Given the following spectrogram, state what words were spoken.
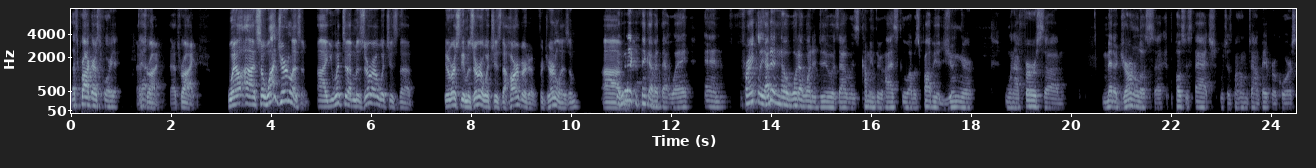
That's progress for you. That's yeah. right. That's right. Well, uh, so why journalism? Uh, you went to Missouri, which is the University of Missouri, which is the Harvard for journalism. Um, yeah, we like to think of it that way. And frankly, I didn't know what I wanted to do as I was coming through high school. I was probably a junior when I first um, met a journalist at the Post Dispatch, which is my hometown paper, of course,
